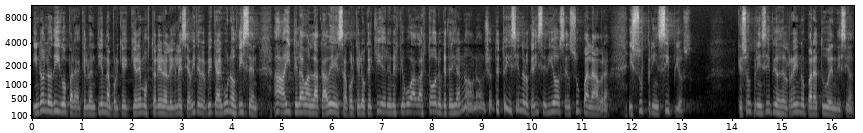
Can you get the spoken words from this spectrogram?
Y no lo digo para que lo entiendan porque queremos tener a la iglesia. ¿Viste que algunos dicen, ah, ahí te lavan la cabeza porque lo que quieren es que vos hagas todo lo que te digan? No, no, yo te estoy diciendo lo que dice Dios en su palabra y sus principios, que son principios del reino para tu bendición.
